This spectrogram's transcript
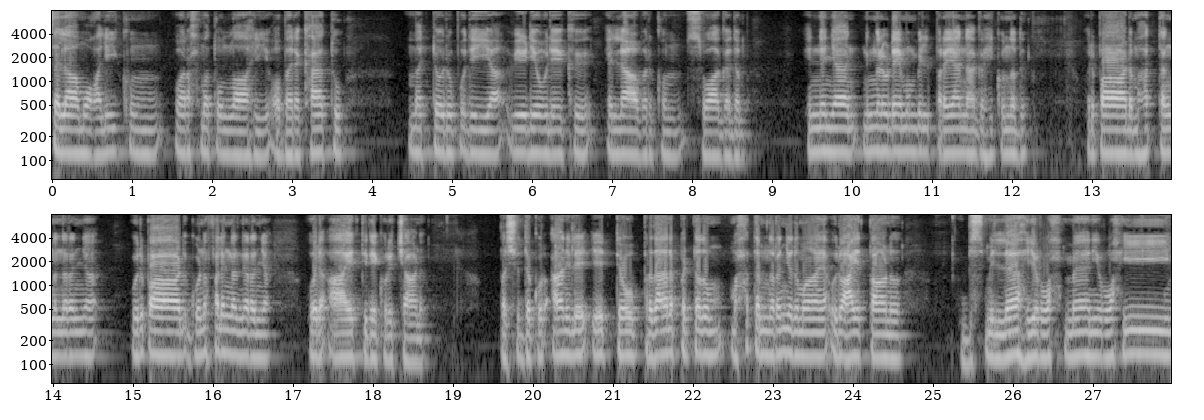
അസ്സലാമു അലൈക്കും വറഹമത്തല്ലാഹി വബരക്കാത്തു മറ്റൊരു പുതിയ വീഡിയോയിലേക്ക് എല്ലാവർക്കും സ്വാഗതം. ഇന്ന് ഞാൻ നിങ്ങളുടെ മുമ്പിൽ പറയാൻ ആഗ്രഹിക്കുന്നത് ഒരുപാട് മഹത്വങ്ങൾ നിറഞ്ഞ ഒരുപാട് ഗുണഫലങ്ങൾ നിറഞ്ഞ ഒരു ആയത്തിനെ കുറിച്ചാണ് പരിശുദ്ധ ഖുർആാനിലെ ഏറ്റവും പ്രധാനപ്പെട്ടതും മഹത്വം നിറഞ്ഞതുമായ ഒരു ആയത്താണ് ബിസ്മില്ലാഹി റഹ്മാനി റഹീം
